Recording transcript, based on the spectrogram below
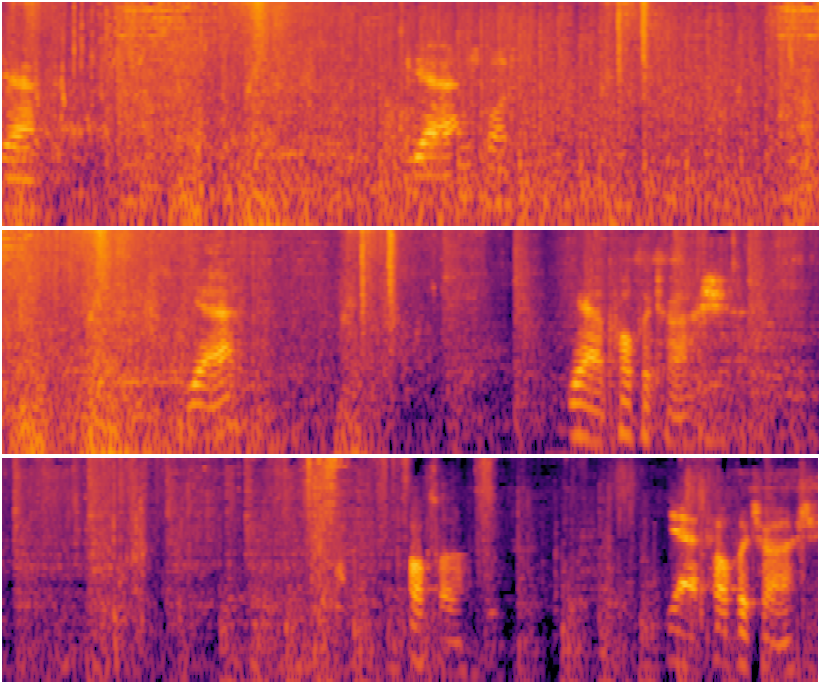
Yeah. Yeah. Squad. Yeah. Yeah, proper trash. Proper. Yeah, proper trash.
